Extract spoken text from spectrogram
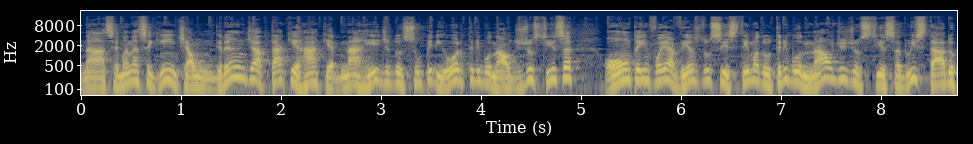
Na semana seguinte a um grande ataque hacker na rede do Superior Tribunal de Justiça, ontem foi a vez do sistema do Tribunal de Justiça do Estado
